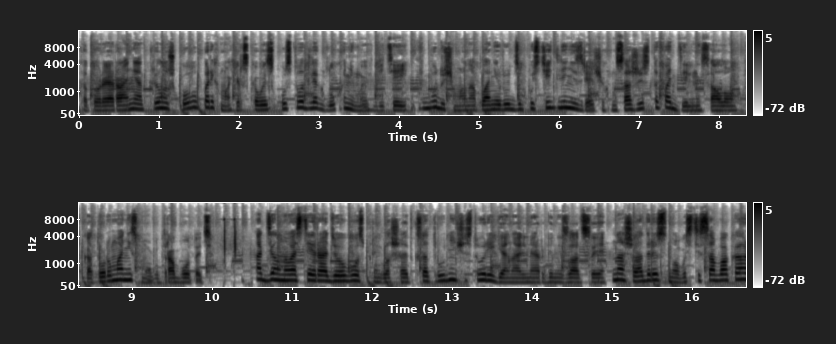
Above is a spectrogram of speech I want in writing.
которая ранее открыла школу парикмахерского искусства для глухонемых детей. В будущем она планирует запустить для незрячих массажистов отдельный салон салон, в котором они смогут работать. Отдел новостей «Радио ВОЗ» приглашает к сотрудничеству региональной организации. Наш адрес – новости собака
